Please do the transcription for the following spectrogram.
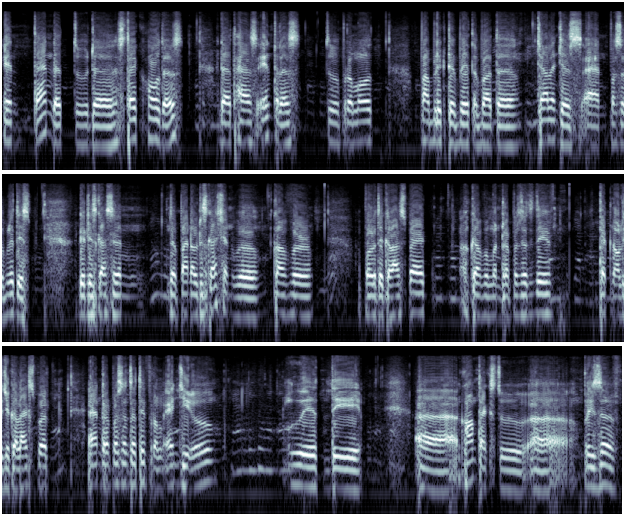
intended to the stakeholders that has interest to promote public debate about the challenges and possibilities. The discussion the panel discussion will cover political aspect, government representative, technological expert, and representative from NGO with the uh, context to uh, preserve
